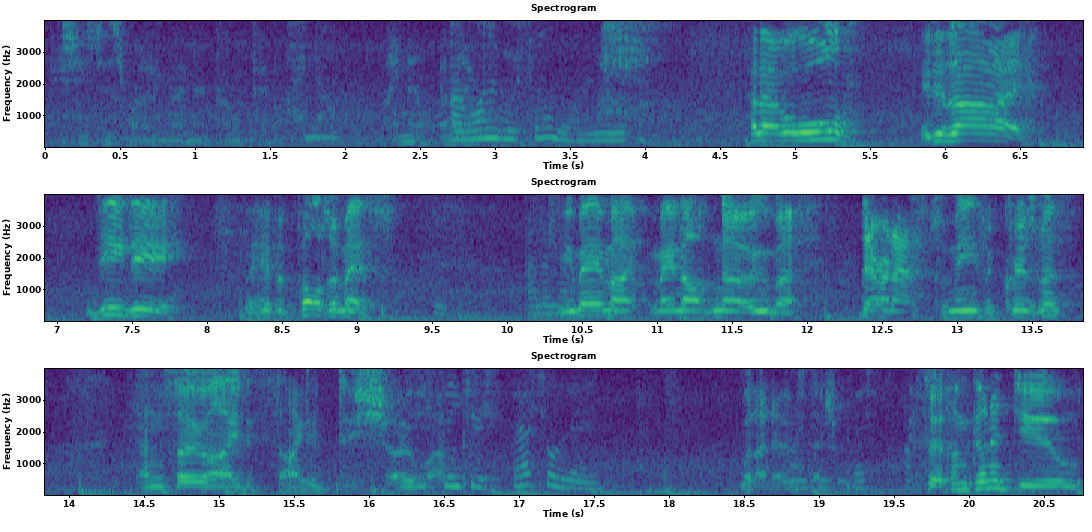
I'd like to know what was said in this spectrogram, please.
like she's just riding on your coattails. I know. I know. And I want to go solo. I mean, Hello, it is I, Dee Dee, the hippopotamus. just, I don't know. You may might, may not know, but Darren asked for me for Christmas, and so I decided to show You just up. think you're special then. Well, I know I'm Aren't you special. special? So if I'm gonna do,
